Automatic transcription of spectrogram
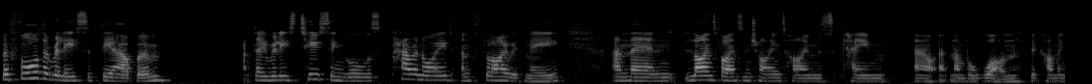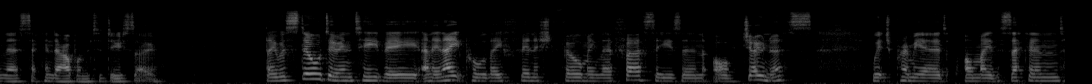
Before the release of the album, they released two singles, Paranoid and Fly With Me, and then Lines, Vines and Trying Times came out at number one, becoming their second album to do so. They were still doing TV, and in April they finished filming their first season of Jonas, which premiered on May the 2nd.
